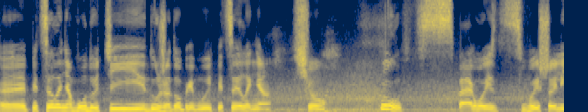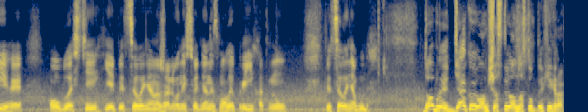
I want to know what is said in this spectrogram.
Е, Підсилення будуть і дуже добрі будуть підсилення, що ну, з першої, з вищої ліги області є підсилення. На жаль, вони сьогодні не змогли приїхати. Ну, підсилення буде. Добре, дякую вам, щастива в наступних іграх.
